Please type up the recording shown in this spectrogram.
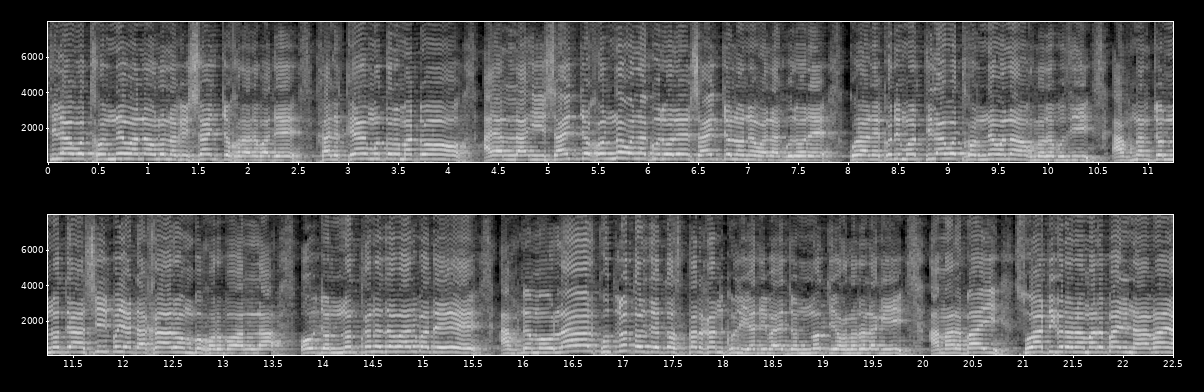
তিলাবত করনেওয়ালা হলো সাহায্য করার বাদে খালি কেয়ামতর মাটো আয় আল্লাহ ই সাহায্য করনেওয়ালা গুরুরে সাহায্য লনেওয়ালা গুরুরে, কোরআনে করিমর তিলাবত করনেওয়ালা হলরে বুঝি। আপনার জন্নতে আসি কইয়া ডাকা আরম্ভ করব আল্লাহ। ও জন্নত খানে যাওয়ার বাদে আপনি মৌলার কুদরতর যে দস্তার খান খুলিয়া দিবাই জন্নতি হলরে লাগি। আমার ভাই সোয়াটি করার আমার ভাই নামায়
